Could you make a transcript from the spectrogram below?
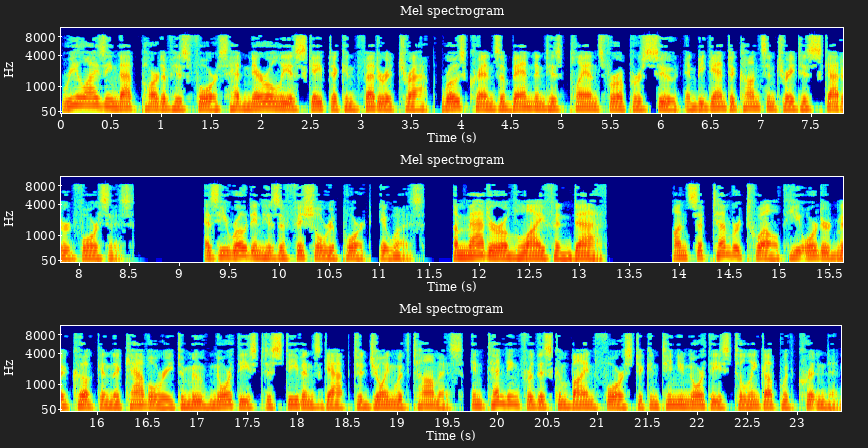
Realizing that part of his force had narrowly escaped a Confederate trap, Rosecrans abandoned his plans for a pursuit and began to concentrate his scattered forces. As he wrote in his official report, it was, "...a matter of life and death." On September 12 he ordered McCook and the cavalry to move northeast to Stevens Gap to join with Thomas, intending for this combined force to continue northeast to link up with Crittenden.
